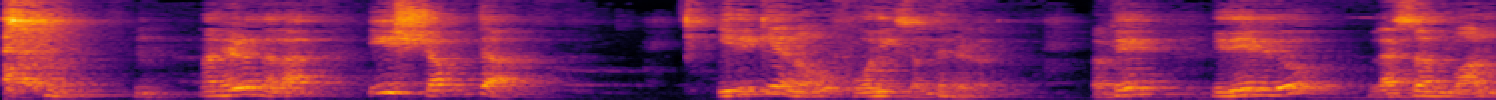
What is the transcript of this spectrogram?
ನಾನು ಹೇಳಿದಲ್ಲ ಈ ಶಬ್ದ ಇದಕ್ಕೆ ನಾವು ಫೋನಿಕ್ಸ್ ಅಂತ ಹೇಳೋದು. ಓಕೆ ಇದೇನಿದು? ಲೆಸನ್ ಒನ್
